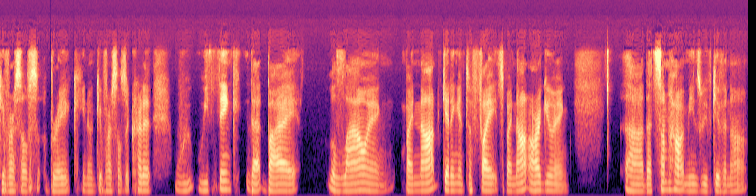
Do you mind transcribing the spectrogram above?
give ourselves a break you know give ourselves a credit we, we think that by allowing by not getting into fights, by not arguing, uh, that somehow it means we've given up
